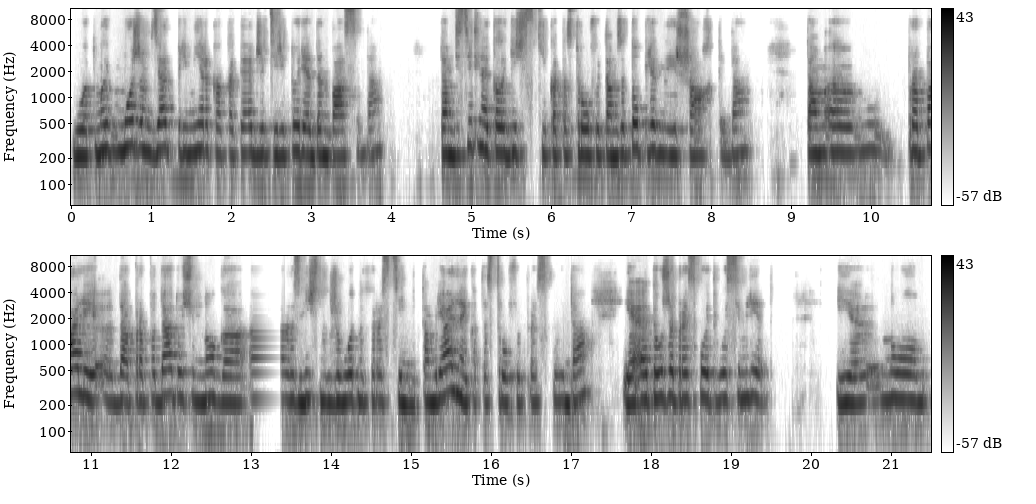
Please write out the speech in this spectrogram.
Вот. Мы можем взять пример, как, опять же, территория Донбасса, да? Там действительно экологические катастрофы, там затопленные шахты, да? Там э, пропали, э, да, пропадает очень много э, различных животных и растений. Там реальные катастрофы происходят, да, и это уже происходит 8 лет. И, но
